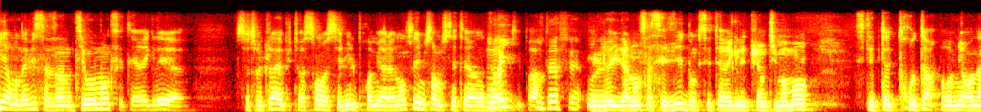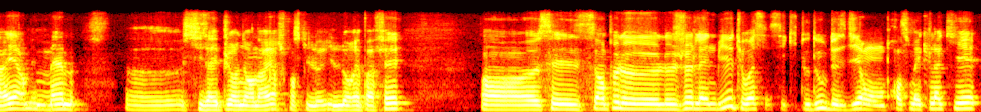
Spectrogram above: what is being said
à mon avis, ça faisait un petit moment que c'était réglé euh, ce truc-là. Et puis de toute façon, c'est lui le premier à l'annoncer. Il me semble que c'était un oui, qui part. Tout à fait, il, il, annonce assez vite, donc c'était réglé depuis un petit moment. C'était peut-être trop tard pour revenir en arrière, mais même s'ils avaient pu revenir en arrière, je pense qu'ils ne l'auraient pas fait. Euh, c'est un peu le, jeu de la NBA, tu vois, c'est qui tout double de se dire on prend ce mec-là qui est,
